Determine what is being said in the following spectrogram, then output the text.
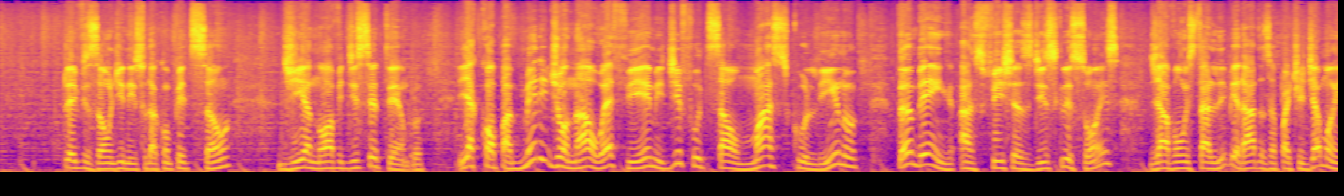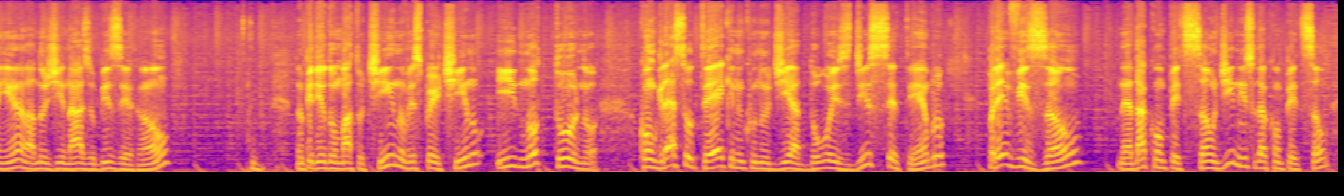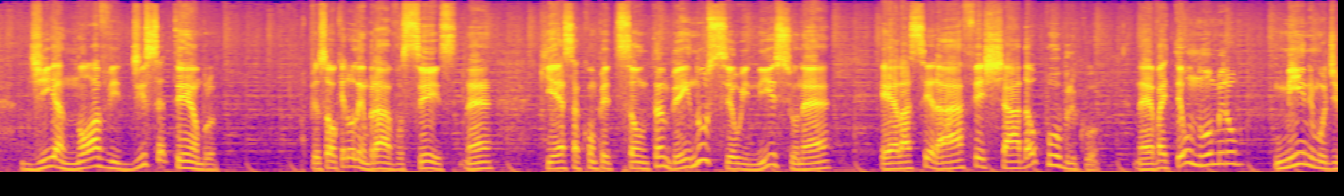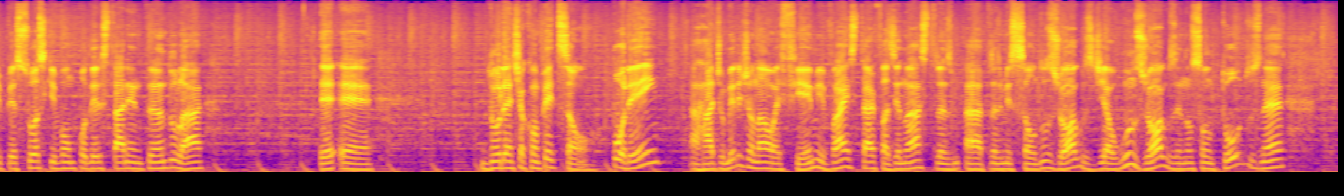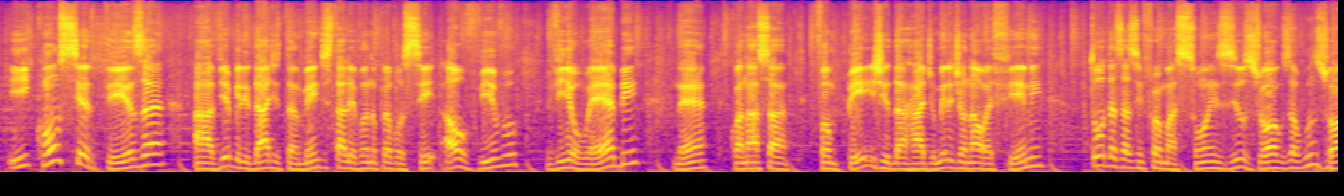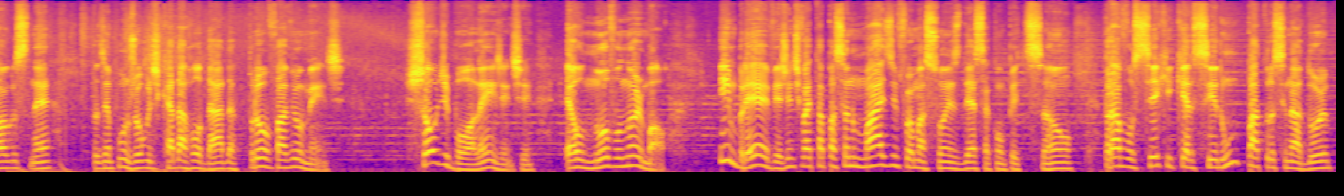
previsão de início da competição dia 9 de setembro. E a Copa Meridional FM de futsal masculino, também as fichas de inscrições já vão estar liberadas a partir de amanhã lá no ginásio Bezerrão, no período matutino, vespertino e noturno. Congresso técnico no dia 2 de setembro, previsão né, da competição, de início da competição, dia 9 de setembro. Pessoal, quero lembrar a vocês, né, que essa competição também no seu início, né, ela será fechada ao público, né? Vai ter um número mínimo de pessoas que vão poder estar entrando lá é, é, durante a competição. Porém, a Rádio Meridional FM vai estar fazendo trans, a transmissão dos jogos, de alguns jogos, e não são todos, né? E com certeza a viabilidade também de estar levando para você ao vivo via web, né? Com a nossa fanpage da Rádio Meridional FM, todas as informações e os jogos, alguns jogos, né? Por exemplo, um jogo de cada rodada, provavelmente. Show de bola, hein, gente? É o novo normal. Em breve a gente vai estar tá passando mais informações dessa competição. Para você que quer ser um patrocinador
